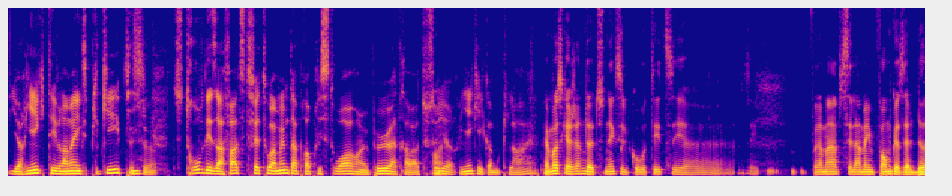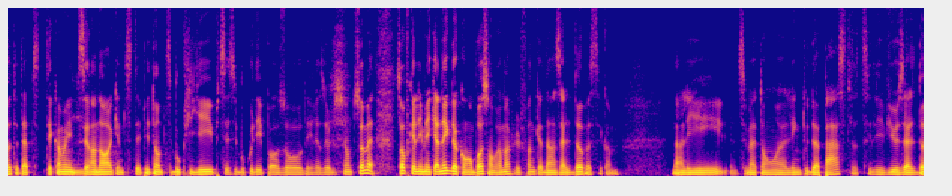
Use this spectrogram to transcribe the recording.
il n'y a rien qui t'est vraiment expliqué. Puis tu trouves des affaires, tu te fais toi-même ta propre histoire un peu à travers tout ça. Il Ouais. n'y a rien qui est comme clair. Mais moi, ce que j'aime de Tunic, c'est le côté, tu sais, euh, vraiment, c'est la même forme que Zelda. Petite- t'es comme un Mm. petit renard avec une petite épée, ton petit bouclier, puis tu sais, c'est beaucoup des puzzles, des résolutions, tout ça. Mais sauf que les mécaniques de combat sont vraiment plus fun que dans Zelda, parce que c'est comme dans les, tu sais, mettons, euh, Link to the Past, là, tu les vieux Zelda,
